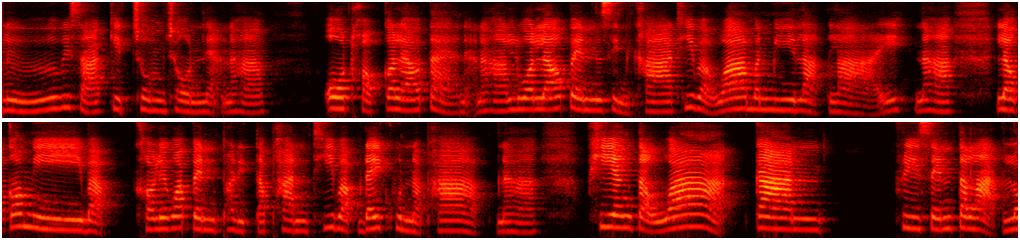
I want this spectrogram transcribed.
หรือวิสาหกิจชุมชนเนี่ยนะคะ โอท็อปก็แล้วแต่เนี่ยนะคะล้วนแล้วเป็นสินค้าที่แบบว่ามันมีหลากหลายนะคะแล้วก็มีแบบเขาเรียกว่าเป็นผลิตภัณฑ์ที่แบบได้คุณภาพนะคะเพียงแต่ว่าการพรีเซนต์ตลาดโล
